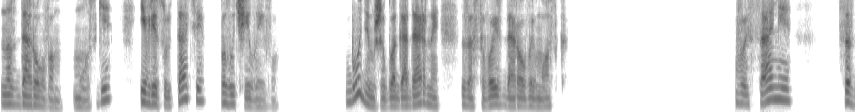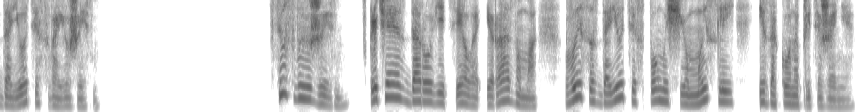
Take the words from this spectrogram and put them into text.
на здоровом мозге и в результате получила его. Будем же благодарны за свой здоровый мозг. Вы сами создаете свою жизнь. Всю свою жизнь, включая здоровье тела и разума, вы создаете с помощью мыслей и закона притяжения.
